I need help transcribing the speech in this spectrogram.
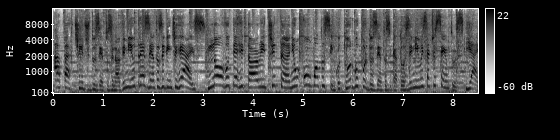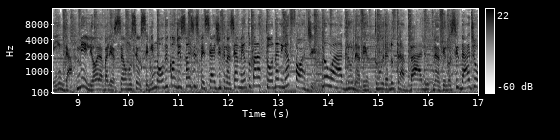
a partir de 209.320 reais. Novo Territory Titanium 1.5 Turbo por 214.700 e ainda melhor avaliação no seu seminovo e condições especiais de financiamento para toda a linha Ford. No agro, na aventura, no trabalho, na velocidade ou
